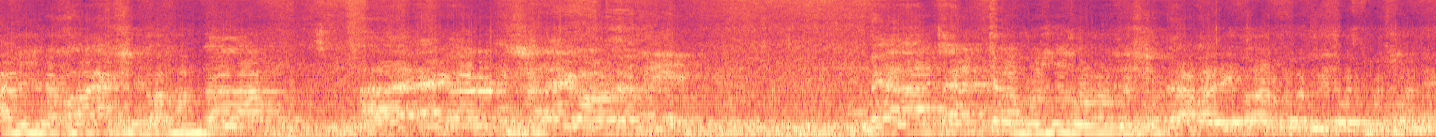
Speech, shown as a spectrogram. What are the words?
আমি যখন আসি তখন বেলা এগারোটা, সাড়ে এগারোটা থেকে। বেলা চারটা পর্যন্ত ওদের সাথে আমার এই বিতর্ক চলে।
